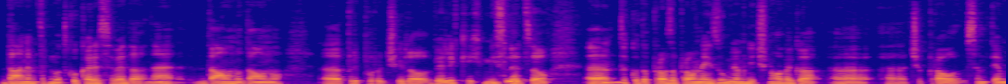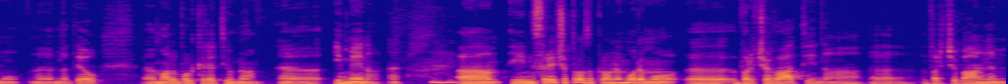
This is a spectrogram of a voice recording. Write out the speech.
danem trenutku, kar je seveda ne, davno, davno eh, priporočilo velikih mislecev. Eh, tako da pravzaprav ne izumljam nič novega, eh, eh, čeprav sem temu eh, nadel eh, malo bolj kreativna eh, imena. Ne. Uh, in sreče pravzaprav ne moremo vrčevati na vrčevalnem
